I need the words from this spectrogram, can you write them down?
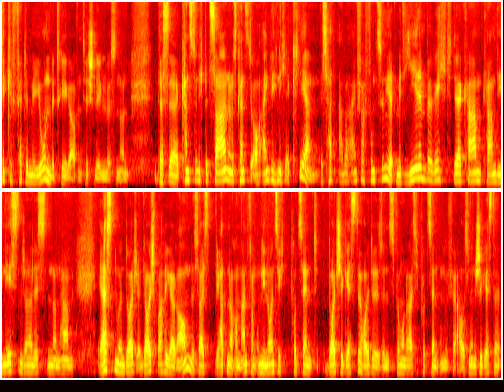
dicke, fette Millionenbeträge auf den Tisch legen müssen. Und das äh, kannst du nicht bezahlen und das kannst du auch eigentlich nicht erklären. Es hat aber einfach funktioniert. Mit jedem Bericht, der kam, kamen die nächsten Journalisten und haben erst nur in Deutsch, deutschsprachiger Raum. Das heißt, wir hatten auch am Anfang um die 90 Prozent deutsche Gäste. Heute sind es 35 Prozent ungefähr ausländische Gäste.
